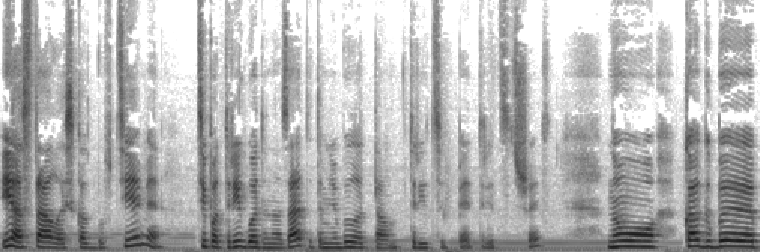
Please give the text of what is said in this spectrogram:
и осталась как бы в теме. Типа три года назад, это мне было там 35-36. Ну, как бы,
